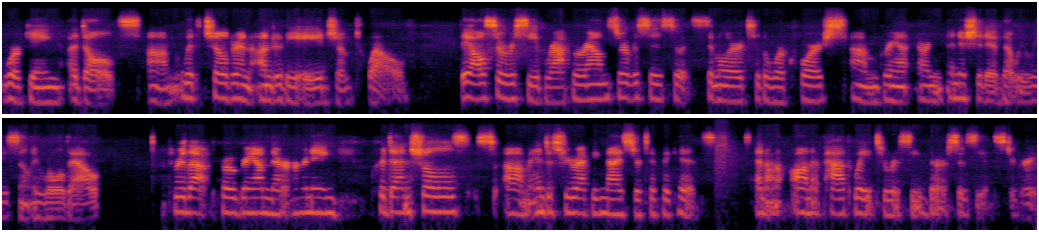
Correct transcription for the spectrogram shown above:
working adults um, with children under the age of 12. They also receive wraparound services, so it's similar to the workforce um, grant or initiative that we recently rolled out. Through that program, they're earning credentials, um, industry recognized certificates, and on, a pathway to receive their associate's degree.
